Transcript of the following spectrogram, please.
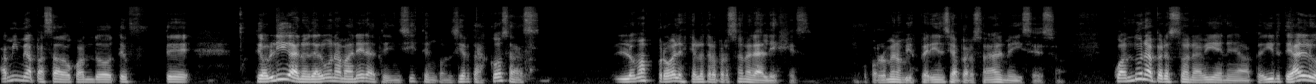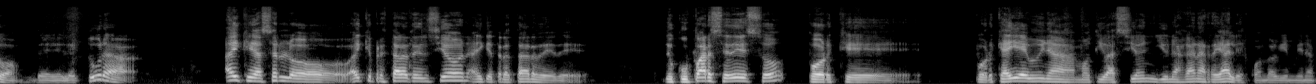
a mí me ha pasado cuando te, te, te, obligan o de alguna manera te insisten con ciertas cosas, lo más probable es que a la otra persona la alejes. O por lo menos mi experiencia personal me dice eso cuando una persona viene a pedirte algo de lectura, hay que hacerlo, hay que prestar atención, hay que tratar de, ocuparse de eso, porque, porque ahí hay una motivación y unas ganas reales cuando alguien viene a.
